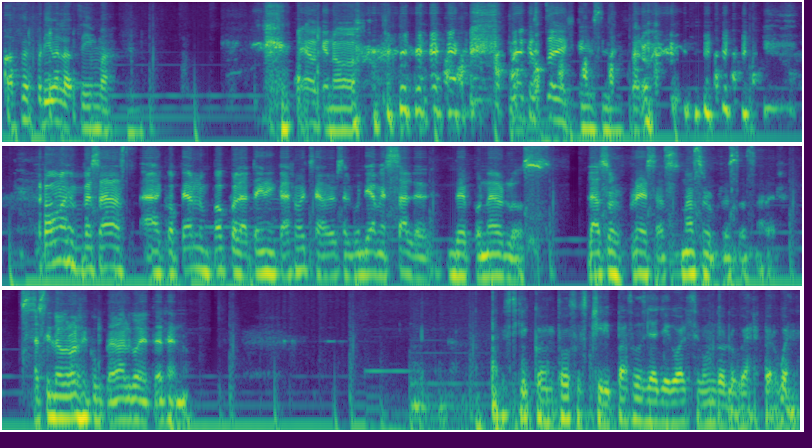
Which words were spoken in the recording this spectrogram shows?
Hace frío en la cima. Creo que no. Creo que está difícil, pero... pero vamos a empezar a copiarle un poco la técnica Rocha, a ver si algún día me sale de poner los, las sorpresas, más sorpresas, a ver. Si así logró recuperar algo de terreno. Sí, con todos sus chiripazos ya llegó al segundo lugar, pero bueno.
